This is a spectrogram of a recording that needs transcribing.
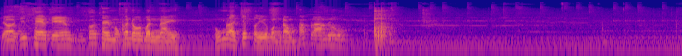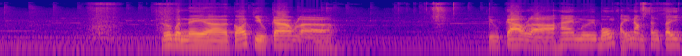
Rồi tiếp theo thì em cũng có thêm một cái đôi bình này. Cũng là chất liệu bằng đồng pháp lam luôn. Đôi bình này à, có chiều cao là chiều cao là 24,5 cm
